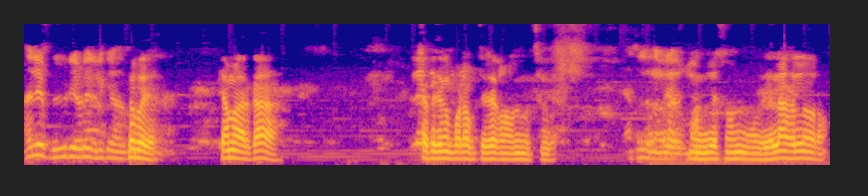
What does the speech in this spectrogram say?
அதுலயே இப்ப வீடியோல கிளிக்காது இப்போ பாரு கேமரா இருக்கா? டக்கு டக்கு ஃபோட்டோ பிடிச்சி இருக்கலாம் ஒன்றும் பிரச்சனை இல்லை. அதுல நிறைய வரும். மூணு ஏசும் மூணு எல்லா சொல்லும் வரும்.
